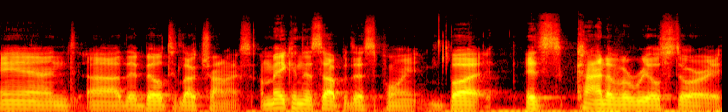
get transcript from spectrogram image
and uh, they built electronics. I'm making this up at this point, but it's kind of a real story.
